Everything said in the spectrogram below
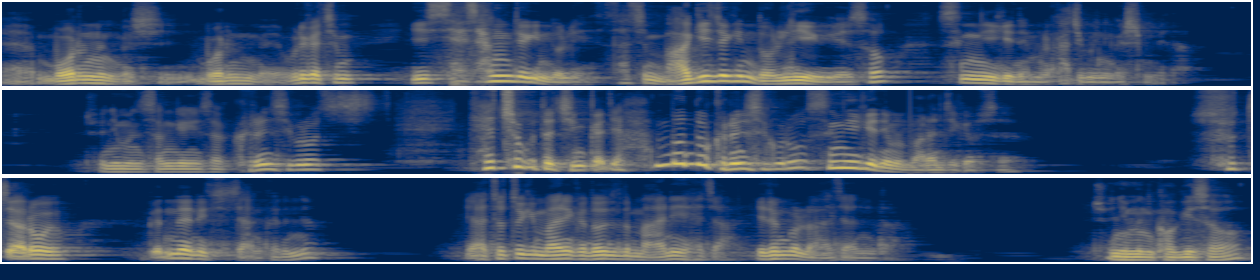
예, 모르는 것이 모르는 거예요. 우리가 지금 이 세상적인 논리, 사실 마귀적인 논리에 의해서 승리 개념을 가지고 있는 것입니다. 주님은 성경에서 그런 식으로 태초부터 지금까지 한 번도 그런 식으로 승리 개념을 말한 적이 없어요. 숫자로 끝내리지 않거든요. 야 저쪽이 많으니까 너희들도 많이 하자 이런 걸로 하지 않는다. 주님은 거기서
